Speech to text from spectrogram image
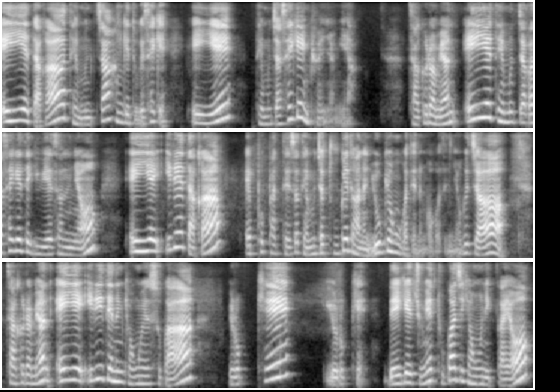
A에다가 대문자 1개, 2개, 3개. A의 대문자 3개인 표현형이야. 자, 그러면 A의 대문자가 3개 되기 위해서는요. A의 1에다가 F 파트에서 대문자 두 개 더하는 요 경우가 되는 거거든요. 그죠? 자, 그러면 A의 1이 되는 경우의 수가 요렇게 요렇게 네 개 중에 두 가지 경우니까요.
